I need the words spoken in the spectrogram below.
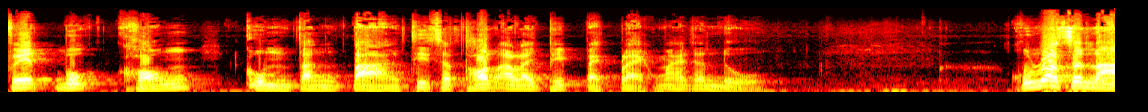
Facebook ของกลุ่มต่างๆ ที่สะท้อนอะไรพิกแปลกๆ มาให้ท่านดู คุณวัสนา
